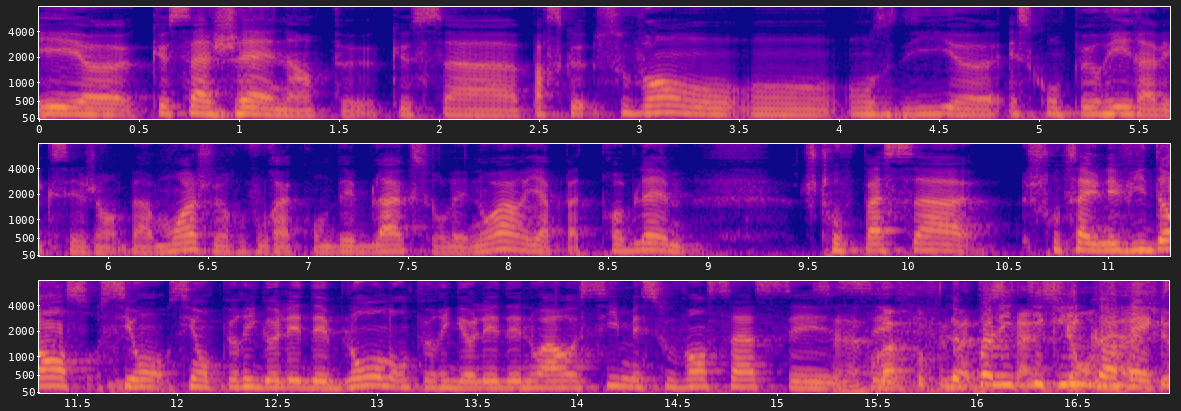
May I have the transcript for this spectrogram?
Et euh, que ça gêne un peu, que ça, parce que souvent on, on, se dit, euh, est-ce qu'on peut rire avec ces gens? Ben moi, je vous raconte des blagues sur les noirs, il n'y a pas de problème je trouve pas ça je trouve ça une évidence. Si on si on peut rigoler des blondes on peut rigoler des noirs aussi mais souvent ça c'est le politique correct.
